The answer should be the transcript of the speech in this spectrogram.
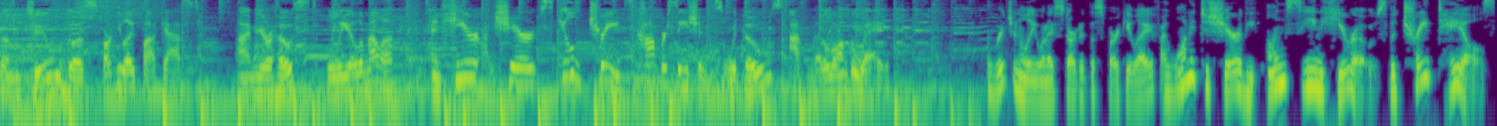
Welcome to the Sparky Life Podcast. I'm your host, Lia Lamella, and here I share skilled trades conversations with those I've met along the way. Originally, when I started the Sparky Life, I wanted to share the unseen heroes, the trade tales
